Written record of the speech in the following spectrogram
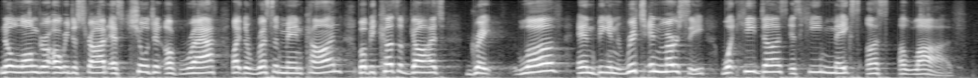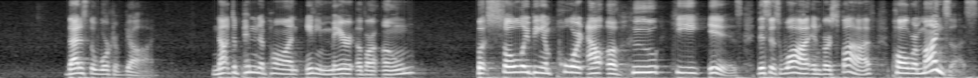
No longer are we described as children of wrath like the rest of mankind, but because of God's great love and being rich in mercy, what He does is He makes us alive. That is the work of God. Not dependent upon any merit of our own, but solely being poured out of who He is. This is why in verse 5, Paul reminds us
